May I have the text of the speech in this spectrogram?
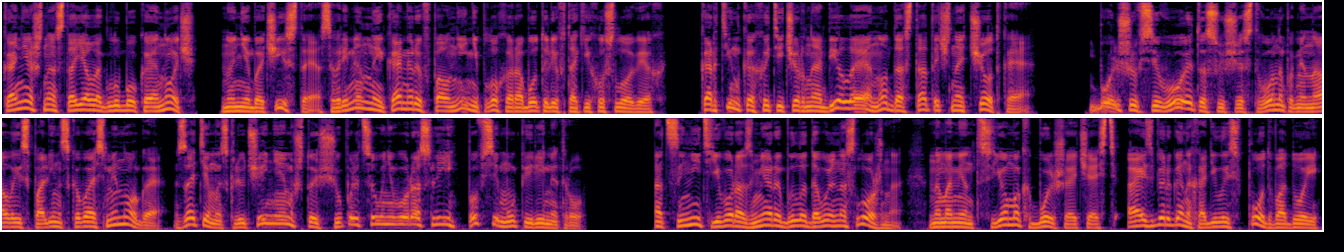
Конечно, стояла глубокая ночь, но небо чистое, современные камеры вполне неплохо работали в таких условиях. Картинка хоть и черно-белая, но достаточно четкая. Больше всего это существо напоминало исполинского осьминога, за тем исключением, что щупальца у него росли по всему периметру. Оценить его размеры было довольно сложно. На момент съемок большая часть айсберга находилась под водой,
